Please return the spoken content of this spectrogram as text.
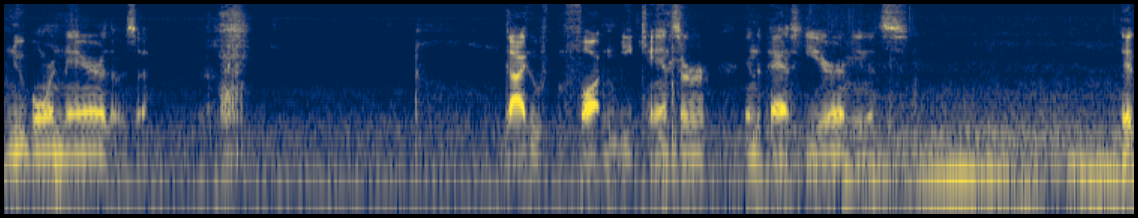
newborn there. There was a guy who fought and beat cancer in the past year. I mean, it's it.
